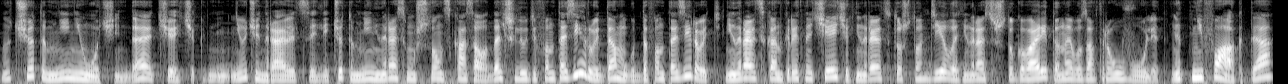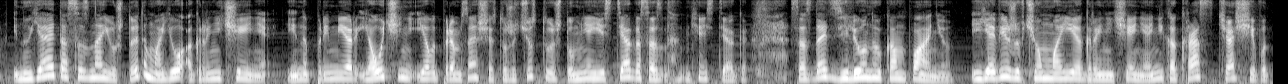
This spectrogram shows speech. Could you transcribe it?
ну что-то мне не очень, да, человечек не очень нравится, или что-то мне не нравится, может, что он сказал. Дальше люди фантазируют, да, могут дофантазировать. Не нравится конкретно человечек, не нравится то, что он делает, не нравится, что говорит, она его завтра уволит. Это не факт, да? И, но я это осознаю, что это мое ограничение. И, например, я очень, я вот прям, знаешь, сейчас тоже чувствую, что у меня есть тяга, созда... у меня есть тяга создать зеленую компанию. И я вижу, в чем мои ограничения. Они как раз чаще вот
